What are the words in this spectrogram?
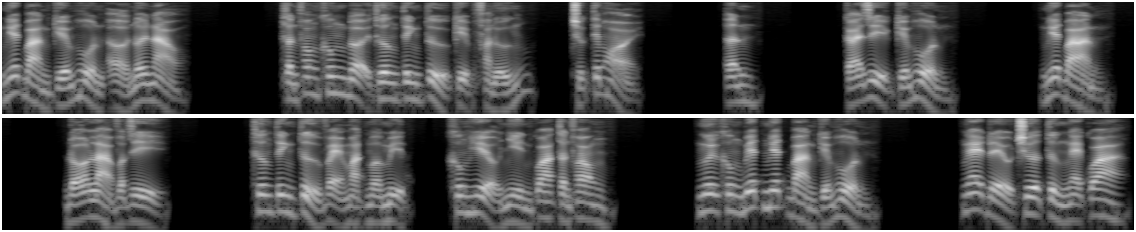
Niết bàn kiếm hồn ở nơi nào? Thần Phong không đợi thương tinh tử kịp phản ứng, trực tiếp hỏi. ân Cái gì kiếm hồn? Niết bàn. Đó là vật gì? Thương tinh tử vẻ mặt mờ mịt, không hiểu nhìn qua Tần Phong. Ngươi không biết Niết bàn kiếm hồn. Nghe đều chưa từng nghe qua.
